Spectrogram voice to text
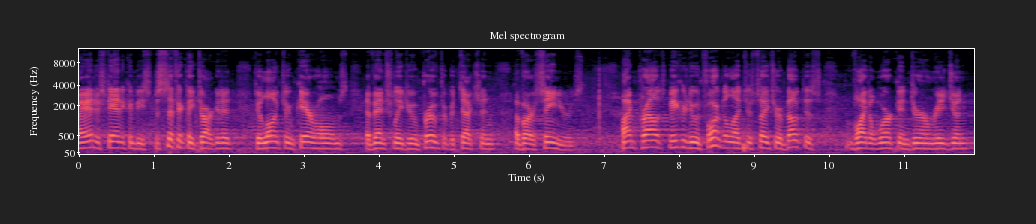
but I understand it can be specifically targeted to long-term care homes, eventually to improve the protection of our seniors. I'm proud, Speaker, to inform the legislature about this vital work in Durham Region,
